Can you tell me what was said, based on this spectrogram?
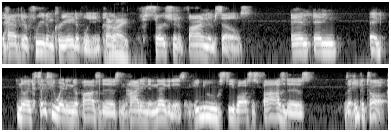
have their freedom creatively and kind Right. of search and find themselves, and and and you know accentuating their positives and hiding the negatives. And he knew Steve Austin's positives was that he could talk.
